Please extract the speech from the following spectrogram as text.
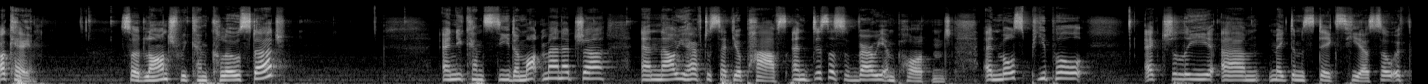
Okay, so at launch we can close that. And you can see the mod manager. And now you have to set your paths. And this is very important. And most people actually um, make the mistakes here. So if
